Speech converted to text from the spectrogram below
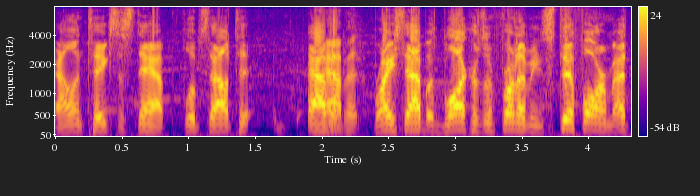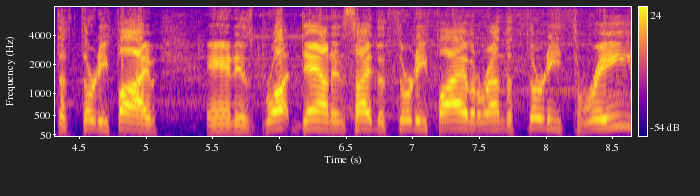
Allen takes a snap, flips out to Abbott. Abbott. Bryce Abbott blockers in front of him. Stiff arm at the 35 and is brought down inside the 35 at around the 33.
